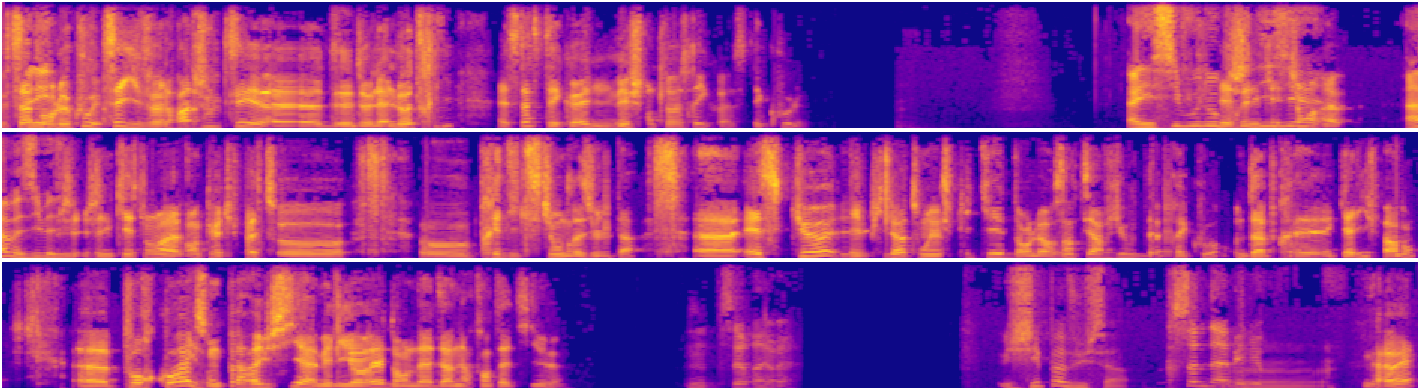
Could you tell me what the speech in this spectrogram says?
Ça, Allez. pour le coup, tu sais, ils veulent rajouter euh, de, de la loterie. Et ça, c'était quand même une méchante loterie, quoi. C'était cool. Allez, si vous nous prédisiez. question, euh, Ah, vas-y, vas-y. j'ai une question avant que tu passes aux, aux prédictions de résultats. Euh, Est-ce que les pilotes ont expliqué dans leurs interviews d'après cours, d'après qualif, pardon, euh, pourquoi ils n'ont pas réussi à améliorer dans la dernière tentative? Mm, C'est vrai, ouais. J'ai pas vu ça. Personne n'a amélioré. Euh, Bah ouais?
